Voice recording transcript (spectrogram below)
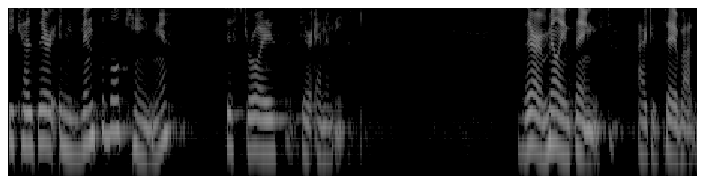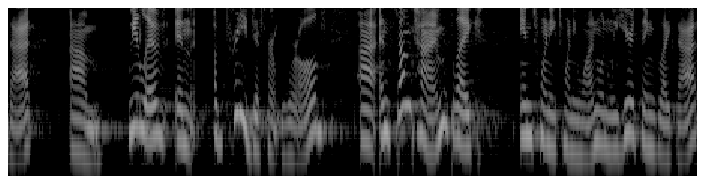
because their invincible king destroys their enemies. There are a million things I could say about that. Um, we live in a pretty different world, uh, and sometimes, like in 2021, when we hear things like that,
